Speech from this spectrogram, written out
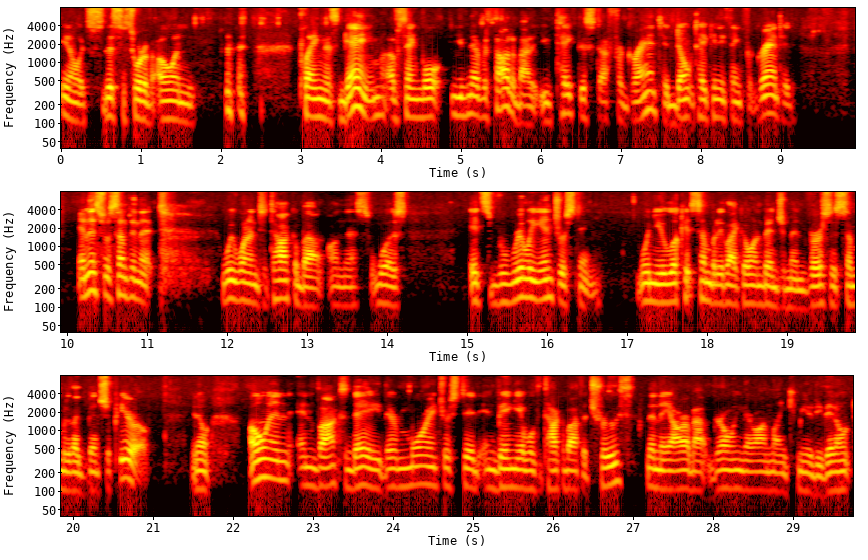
you know it's this is sort of Owen playing this game of saying, well, you've never thought about it. You take this stuff for granted. Don't take anything for granted. And this was something that we wanted to talk about on this was it's really interesting when you look at somebody like Owen Benjamin versus somebody like Ben Shapiro. You know, Owen and Vox Day, they're more interested in being able to talk about the truth than they are about growing their online community. They don't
